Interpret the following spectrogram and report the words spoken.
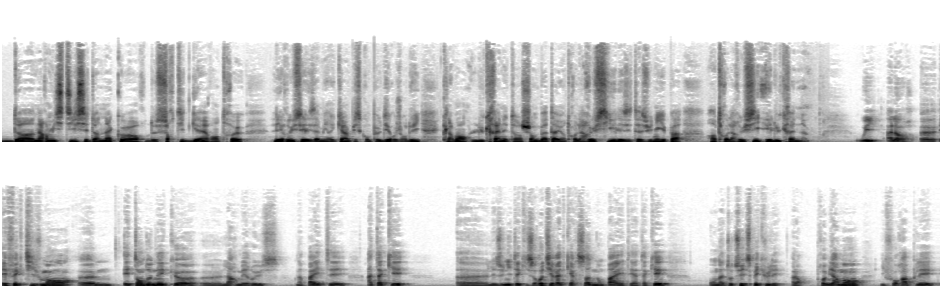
d'un armistice et d'un accord de sortie de guerre entre les Russes et les Américains, puisqu'on peut le dire aujourd'hui, clairement, l'Ukraine est un champ de bataille entre la Russie et les États-Unis et pas entre la Russie et l'Ukraine. Oui, alors euh, effectivement, euh, étant donné que euh, l'armée russe n'a pas été attaquée, les unités qui se retiraient de Kherson n'ont pas été attaquées, on a tout de suite spéculé. Alors, premièrement, il faut rappeler,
